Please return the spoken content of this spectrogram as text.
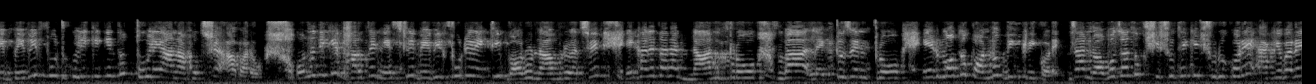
এই বেবি ফুডগুলিকে কিন্তু তুলে আনা হচ্ছে আবারও। অন্যদিকে ভারতের নেসলে বেবি ফুডের একটি বড় নাম রয়েছে। এখানে তারা নান প্রো বা লেকটোজেন প্রো এর মতো পণ্য বিক্রি করে, যা নবজাতক শিশু থেকে শুরু করে একেবারে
